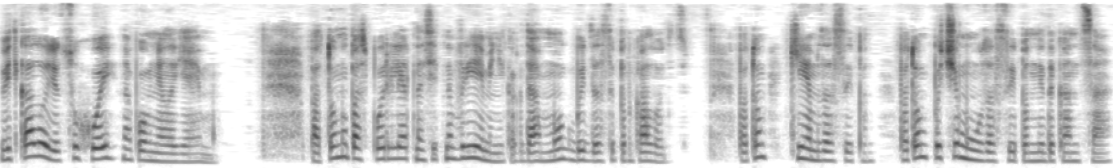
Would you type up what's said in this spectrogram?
Ведь колодец сухой, напомнила я ему. Потом мы поспорили относительно времени, когда мог быть засыпан колодец. Потом, кем засыпан. Потом, почему засыпан не до конца.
